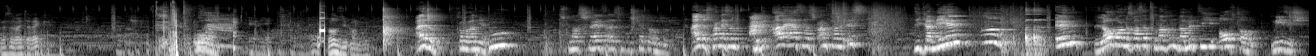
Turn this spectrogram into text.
müssen weiter weg. So sieht man gut. Also, komm ran hier. Du machst schnell alles mit Kette und so. Also, ich fange erstmal mit dem allerersten, was ich anfange, ist die Garnelen in lauwarmes Wasser zu machen, damit die auftauen. Mäßig.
